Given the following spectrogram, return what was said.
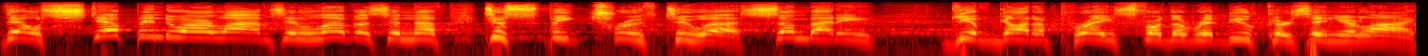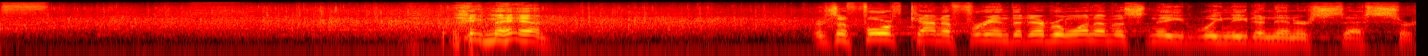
they'll step into our lives and love us enough to speak truth to us. Somebody give God a praise for the rebukers in your life. Amen. There's a fourth kind of friend that every one of us need. We need an intercessor.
